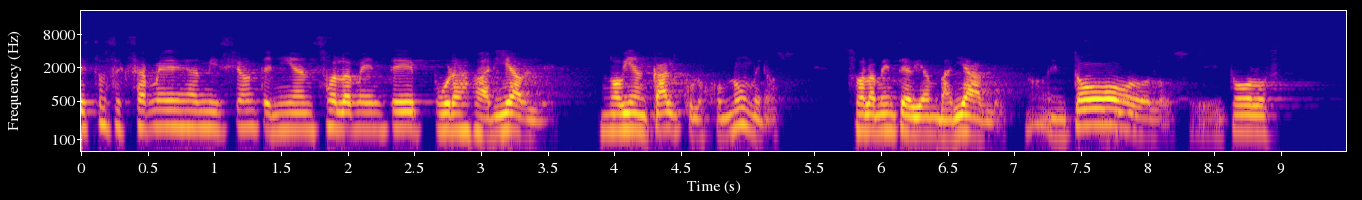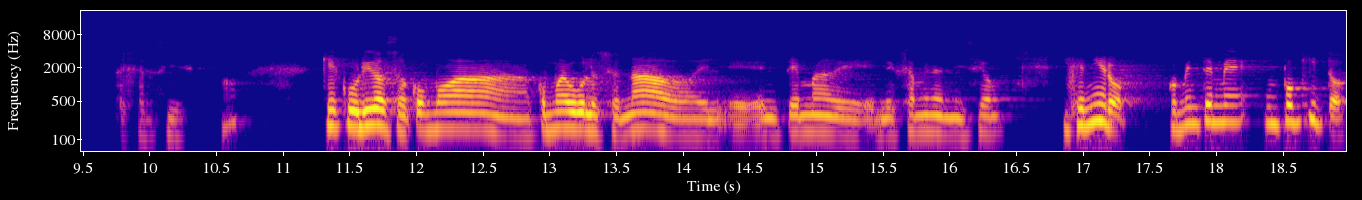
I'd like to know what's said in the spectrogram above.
estos exámenes de admisión tenían solamente puras variables, no habían cálculos con números, solamente habían variables, ¿no? En todos los, ejercicios, ¿no? Qué curioso cómo ha, cómo ha evolucionado el, el tema del examen de admisión. Ingeniero, coménteme un poquito.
